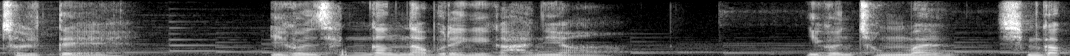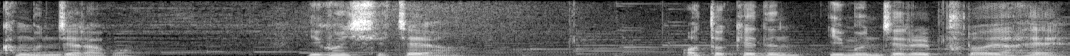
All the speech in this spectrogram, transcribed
절대 이건 생각 나부랭이가 아니야. 이건 정말 심각한 문제라고. 이건 실제야. 어떻게든 이 문제를 풀어야 해.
